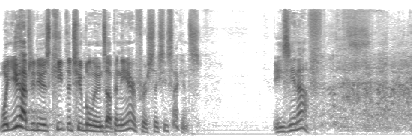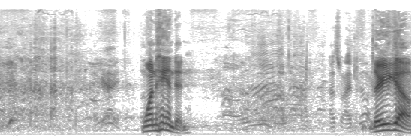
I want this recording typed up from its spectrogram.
What you have to do is keep the two balloons up in the air for 60 seconds. Easy enough. One handed. There you go.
